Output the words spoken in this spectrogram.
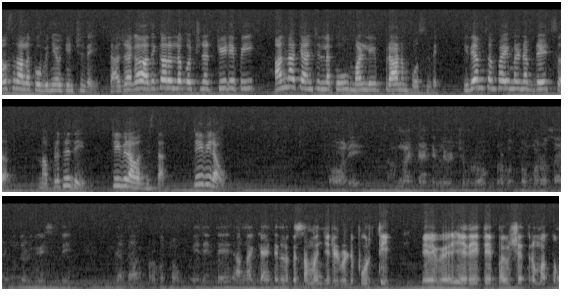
అవసరాలకు వినియోగించింది. తాజాగా అధికారంలోకి వచ్చిన టీడీపీ అన్న క్యాంటీన్లకు మళ్ళీ ప్రాణం పోసింది. ఇదే అంశంపై మరిన్ని అప్డేట్స్ మా ప్రతినిధి టీవీరావు అందిస్తారు. టీవీరావు రావు భవాని అన్న క్యాంటీన్ల విషయంలో ప్రభుత్వం మరోసారి ముందడుగు వేసింది గత ప్రభుత్వం ఏదైతే అన్న క్యాంటీన్లకు సంబంధించినటువంటి పూర్తి ఏదైతే భవిష్యత్తును మొత్తం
